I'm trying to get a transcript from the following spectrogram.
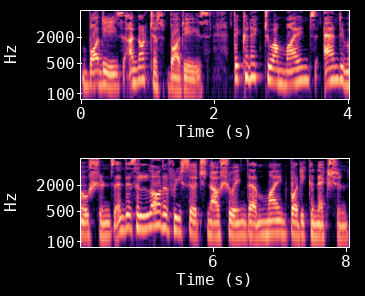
Bodies are not just bodies. They connect to our minds and emotions and there's a lot of research now showing the mind-body connection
